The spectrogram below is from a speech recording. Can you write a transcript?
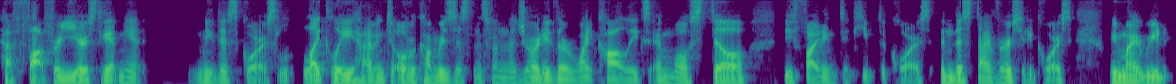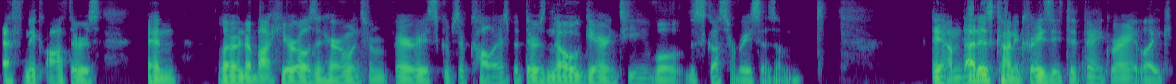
have fought for years to get me me this course, likely having to overcome resistance from the majority of their white colleagues and will still be fighting to keep the course. In this diversity course, we might read ethnic authors and learn about heroes and heroines from various groups of colors, but there's no guarantee we'll discuss racism. Damn, that is kind of crazy to think, right? Like,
